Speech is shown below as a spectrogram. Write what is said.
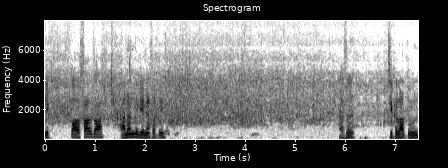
एक पावसाचा आनंद घेण्यासाठी. असं चिखलातून.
